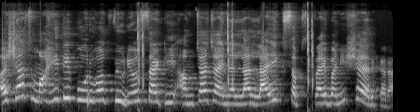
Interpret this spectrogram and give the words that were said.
अशाच माहितीपूर्वक व्हिडिओसाठी आमच्या चॅनलला लाईक सबस्क्राईब आणि शेअर करा.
